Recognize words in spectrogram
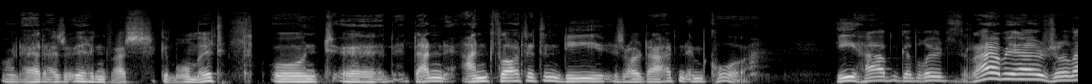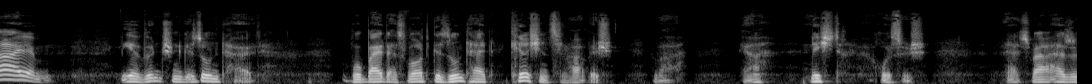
Und er hat also irgendwas gemurmelt. Und äh, dann antworteten die Soldaten im Chor. Die haben gebrüllt, Rabia Shalaim. Wir wünschen Gesundheit. Wobei das Wort Gesundheit kirchenslawisch war, ja, nicht russisch. Das war also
